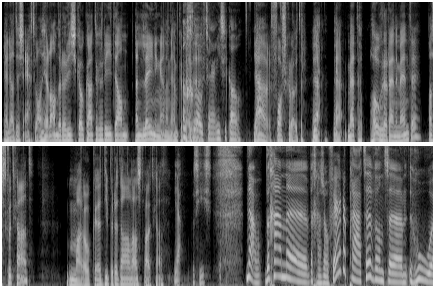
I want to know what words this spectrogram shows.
En dat is echt wel een hele andere risicocategorie dan een lening aan een Een MKB-bedrijf. groter risico. Ja, fors groter. Ja, Ja, met hogere rendementen als het goed gaat. Maar ook eh, diepere dalen als het fout gaat. Ja, precies. Nou, we gaan, eh, we gaan zo verder praten. Want eh, hoe.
